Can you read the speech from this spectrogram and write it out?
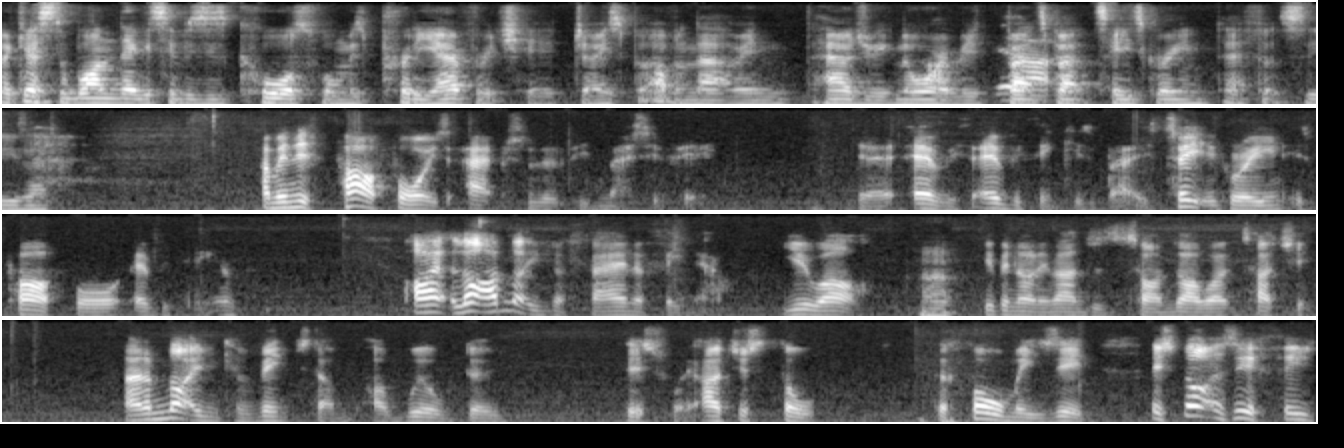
I guess the one negative is his course form is pretty average here, Jace. But other than that, I mean, how do you ignore him? He's Yeah. back to back tee to green efforts he's had. I mean, this par four is absolutely massive here. Yeah, everything, everything is about. It's tee to green, it's par four, everything. I, look, I'm not even a fan of Finau. You are. Hmm. You've been on him hundreds of times. I won't touch him, and I'm not even convinced I'm, I will do this week. I just thought the form he's in. It's not as if he's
